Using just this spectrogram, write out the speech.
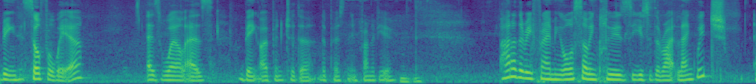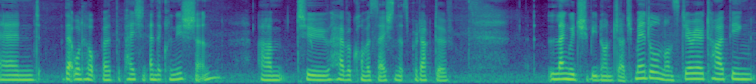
being self aware as well as being open to the, the person in front of you. Mm-hmm. Part of the reframing also includes the use of the right language, and that will help both the patient and the clinician um, to have a conversation that's productive. Language should be non judgmental, non stereotyping,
